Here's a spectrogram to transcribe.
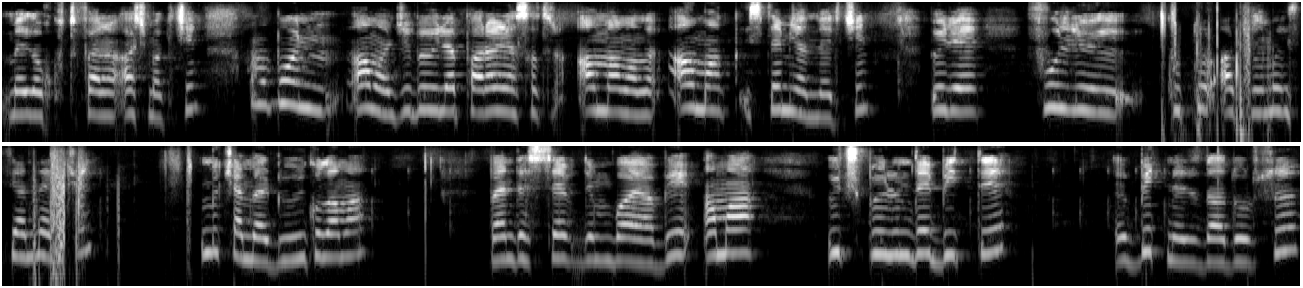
mega kutu falan açmak için. Ama bu oyunun amacı böyle parayla satın almamalı, almak istemeyenler için böyle full e, kutu açılımı isteyenler için mükemmel bir uygulama. Ben de sevdim baya bir ama 3 bölümde bitti. E, bitmedi daha doğrusu.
